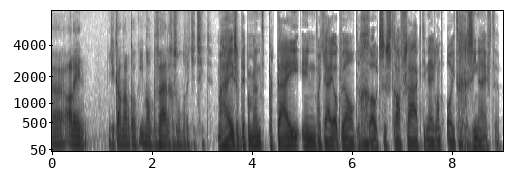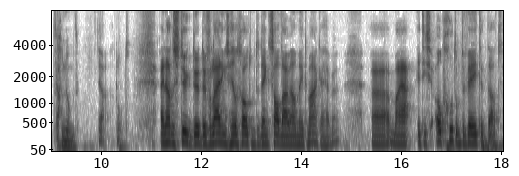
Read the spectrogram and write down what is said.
Uh, alleen, je kan namelijk ook iemand beveiligen zonder dat je het ziet. Maar hij is op dit moment partij in wat jij ook wel de grootste strafzaak die Nederland ooit gezien heeft hebt ja. genoemd. Ja, klopt. En dan is natuurlijk de, de verleiding is heel groot om te denken, het zal daar wel mee te maken hebben. Uh, maar ja, het is ook goed om te weten dat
